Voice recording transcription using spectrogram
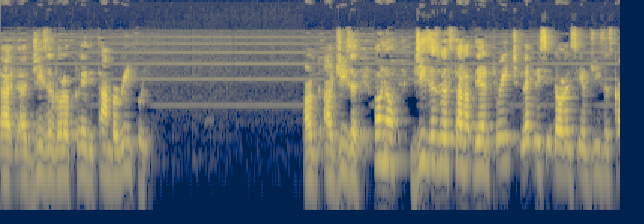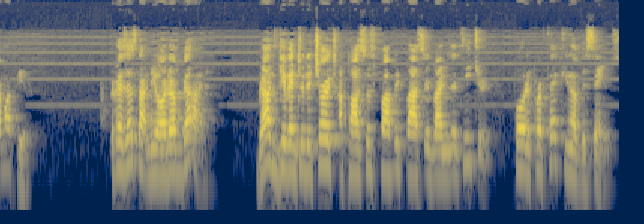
uh, uh, Jesus going to play the tambourine for you. Or, or Jesus, oh no, Jesus will stand up there and preach. Let me sit down and see if Jesus come up here. Because that's not the order of God. God's given to the church apostles, prophets, pastors, evangelists, and teachers for the perfecting of the saints.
